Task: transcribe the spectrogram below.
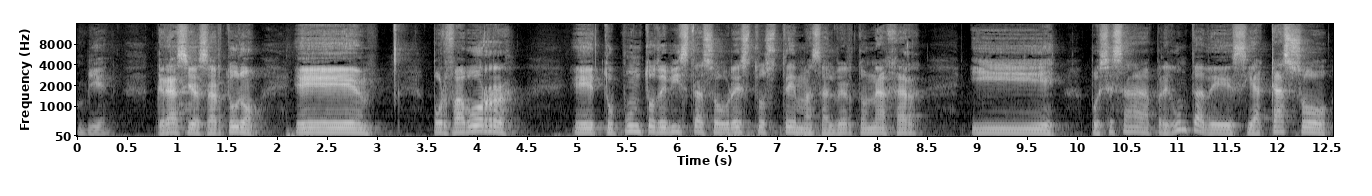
Bien, gracias Arturo. Eh, por favor, eh, tu punto de vista sobre estos temas, Alberto Nájar, y pues esa pregunta de si acaso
